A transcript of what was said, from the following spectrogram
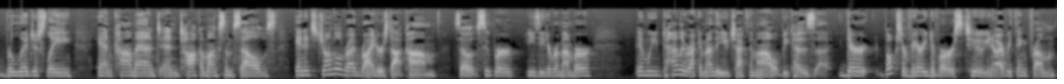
religiously and comment and talk amongst themselves. And it's jungleredwriters.com. So super easy to remember. And we highly recommend that you check them out because uh, their books are very diverse too. You know, everything from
